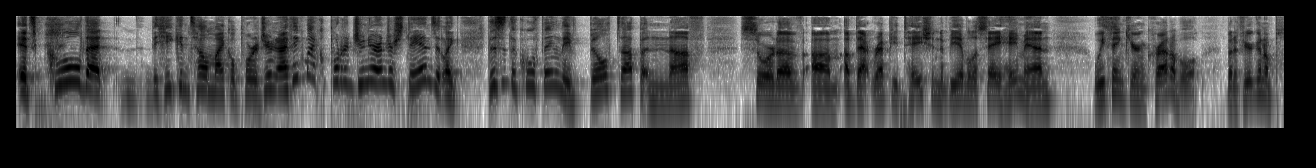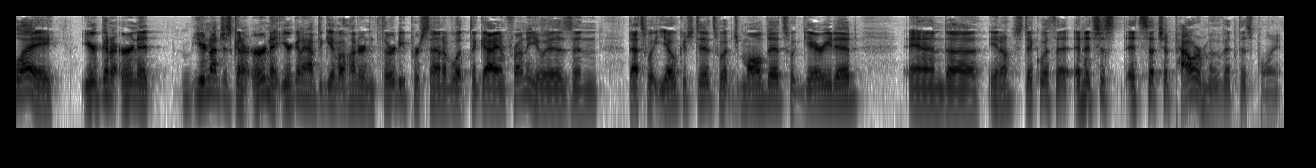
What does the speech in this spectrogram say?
it's cool that he can tell Michael Porter Jr. And I think Michael Porter Jr. understands it. Like this is the cool thing. They've built up enough sort of um, of that reputation to be able to say, "Hey, man, we think you're incredible, but if you're going to play, you're going to earn it." You're not just going to earn it. You're going to have to give 130 percent of what the guy in front of you is, and that's what Jokic did. It's what Jamal did. It's what Gary did, and uh, you know, stick with it. And it's just it's such a power move at this point.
